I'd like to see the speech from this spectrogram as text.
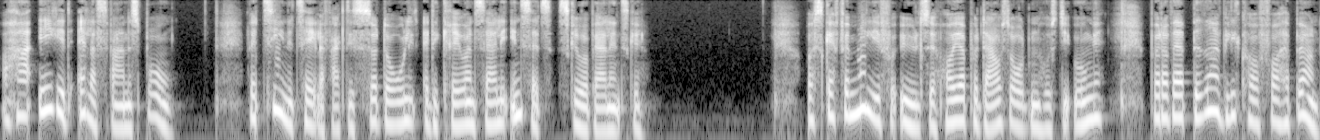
og har ikke et aldersvarende sprog. Hver tiende taler faktisk så dårligt, at det kræver en særlig indsats, skriver Berlinske. Og skal familieforøgelse højere på dagsordenen hos de unge, bør der være bedre vilkår for at have børn,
